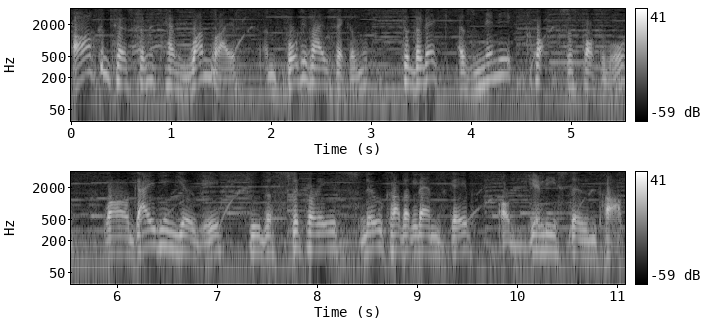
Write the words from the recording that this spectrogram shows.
Our contestants have one life and 45 seconds to collect as many clocks as possible while guiding Yogi through the slippery, snow-covered landscape of Jellystone Park.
